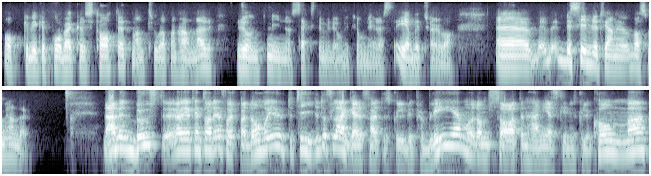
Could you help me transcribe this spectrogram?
Och vilket påverkar resultatet. Man tror att man hamnar runt minus 60 miljoner kronor i rest, ebit tror jag det var. Eh, beskriv lite grann vad som händer. Nej men Boost, jag kan ta det först bara. De var ju ute tidigt och flaggade för att det skulle bli problem och de sa att den här nedskrivningen skulle komma.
